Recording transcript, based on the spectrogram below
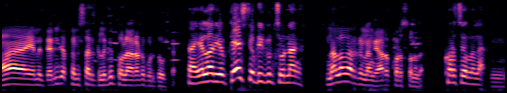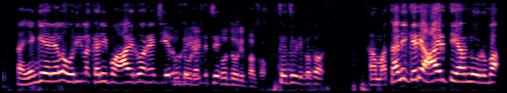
நான் எனக்கு தெரிஞ்ச ஃப்ரெண்ட்ஸ் சர்க்கிளுக்கு தொள்ளாயிரம் கொடுத்து விட்டேன். நான் எல்லாரும் டேஸ்ட் எப்படி இருக்குன்னு சொன்னாங்க? நல்லா தான் இருக்கு நாங்க யாரும் குறை சொல்ல குறை சொல்லல. எங்க ஏரியால ஒரு கிலோ கறி இப்போ ஆயிரம் ரூபாய் ரேஞ்சு எலும்பு தூத்துக்குடி பக்கம். தூத்துக்குடி பக்கம். ஆமா தனி கறி ஆயிரத்தி இரநூறு ரூபாய்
